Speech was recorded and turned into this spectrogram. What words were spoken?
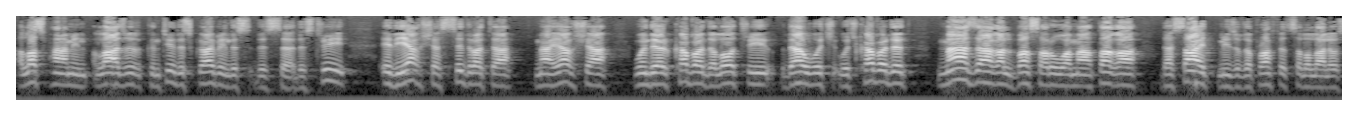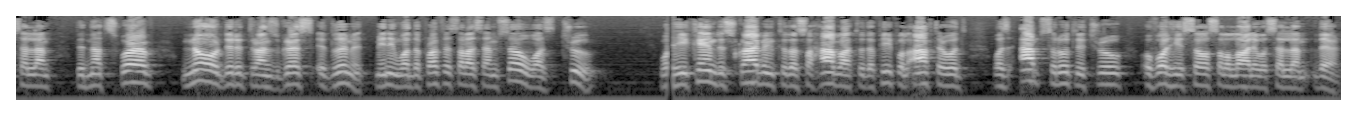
Allah subhanahu wa ta'ala, Allah Azza wa continue describing this, this, uh, this tree. إِذْ يَغْشَى السِّدْرَةَ مَا يَغْشَى when they covered the lote tree, that which, which covered it, مَا زَاغَ الْبَصَرُ وَمَا طَغَى The sight, means of the Prophet ﷺ, did not swerve, nor did it transgress its limit. Meaning what the Prophet ﷺ saw was true. What he came describing to the Sahaba, to the people afterwards, was absolutely true of what he saw ﷺ there.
